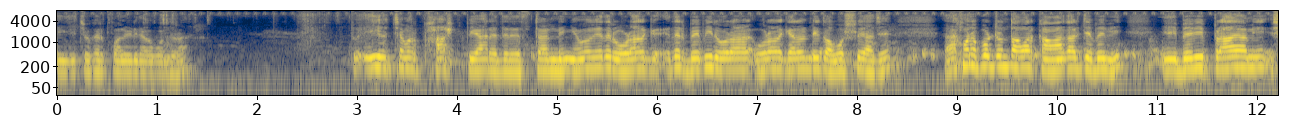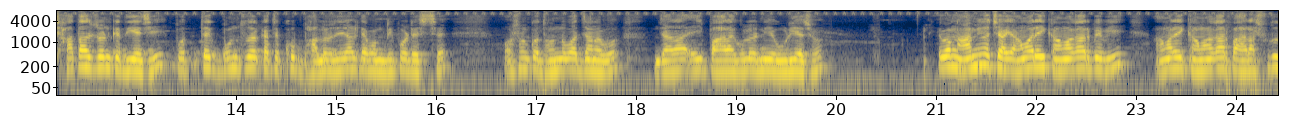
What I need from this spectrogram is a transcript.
এই যে চোখের কোয়ালিটি দেখো বন্ধুরা। তো এই হচ্ছে আমার ফার্স্ট পেয়ার এদের স্ট্যান্ডিং এবং এদের ওড়ার এদের বেবির ওড়ার ওড়ার গ্যারান্টি তো অবশ্যই আছে। এখনও পর্যন্ত আমার কামাগার যে বেবি এই বেবি প্রায় আমি সাতাশ জনকে দিয়েছি। প্রত্যেক বন্ধুদের কাছে খুব ভালো রেজাল্ট এবং রিপোর্ট এসছে। অসংখ্য ধন্যবাদ জানাব যারা এই পাড়াগুলো নিয়ে উড়িয়েছো। এবং আমিও চাই আমার এই কামাগার বেবি আমার এই কামাগার পাহারা শুধু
